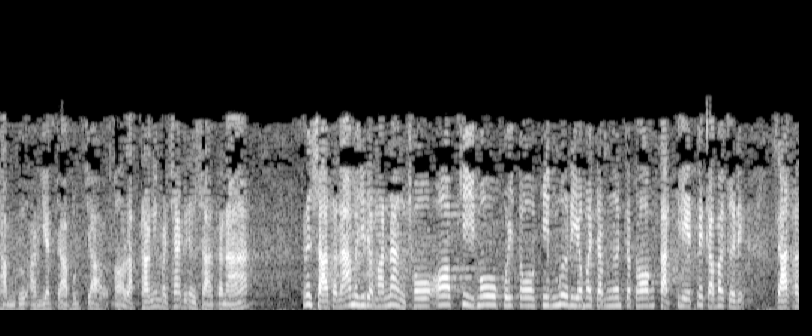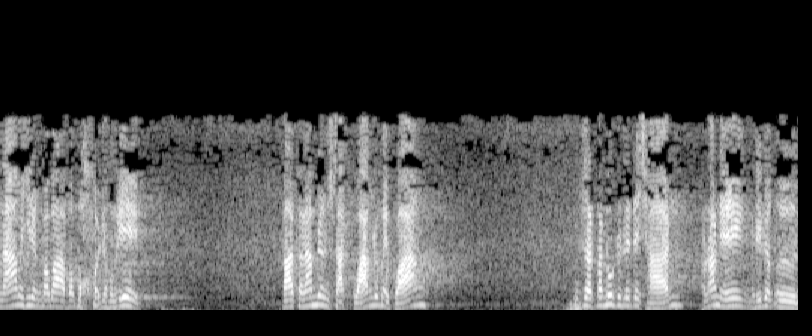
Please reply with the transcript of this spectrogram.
ธรรมคืออริยเจ้าพุทธเจ้าเพราะหลักทางนี้มาใช้เป็นเรื่องศาสนาเพราะศาสนาไม่ใช่เดี๋ยวมานั่งโชว์ออฟขี้โม้คุยโตกินมือเดียวมาจับเงินจะทองตัดกิเลสไม่กลับมาเกิดศาสนาไม่ใช่เรื่องบ้าๆบอๆตรงนี้ศาสนาเรื่องสัตว์ขวางหรือไม่ขวางสัตว์มนุษย์เลยได้ฉาน ท่านั้นเองไม่ใช่เรื่องอื่น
